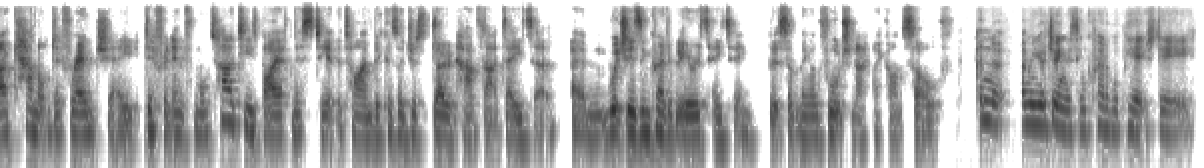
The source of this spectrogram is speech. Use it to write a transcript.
I cannot differentiate different infant mortalities by ethnicity at the time because I just don't have that data, um, which is incredibly irritating, but something unfortunate I can't solve. And uh, I mean, you're doing this incredible PhD.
